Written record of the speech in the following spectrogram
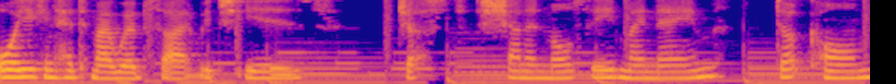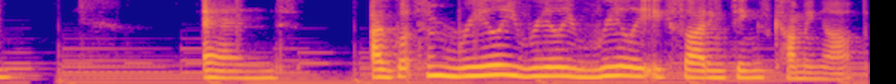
Or you can head to my website, which is just Shannon Malseed, my name.com. And I've got some really, really, really exciting things coming up.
